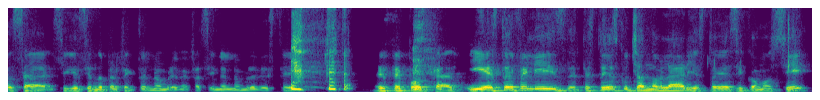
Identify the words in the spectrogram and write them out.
o sea, sigue siendo perfecto el nombre, me fascina el nombre de este, de este podcast. Y estoy feliz, te estoy escuchando hablar y estoy así como, sí,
